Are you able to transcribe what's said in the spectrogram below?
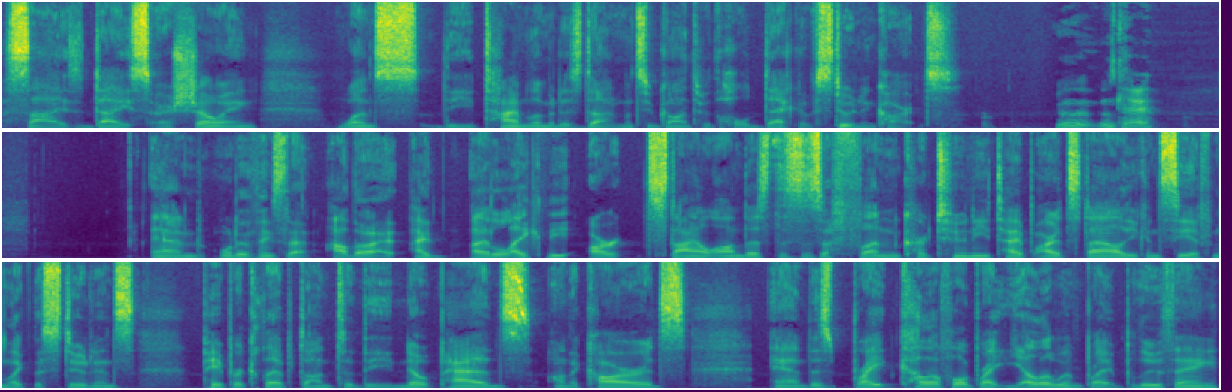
size dice are showing once the time limit is done once you've gone through the whole deck of student cards Hmm. Okay. and one of the things that although I, I i like the art style on this this is a fun cartoony type art style you can see it from like the students paper clipped onto the notepads on the cards and this bright colorful bright yellow and bright blue thing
